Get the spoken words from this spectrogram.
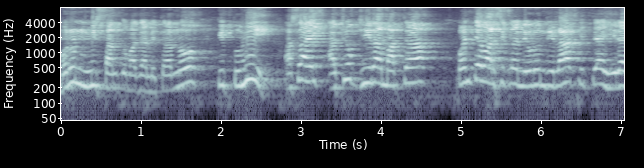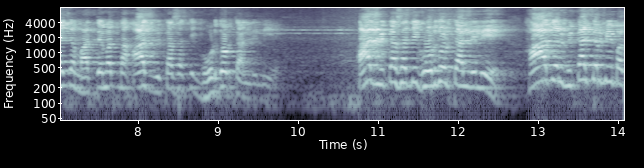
म्हणून मी सांगतो माझ्या मित्रांनो की तुम्ही असा एक अचूक हिरा मागच्या पंचवार्षिकला निवडून दिला की त्या हिऱ्याच्या माध्यमातून आज विकासाची घोडदौड चाललेली आहे. आज विकासाची घोडदौड चाललेली आहे. हा जर विकास जर मी बघ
